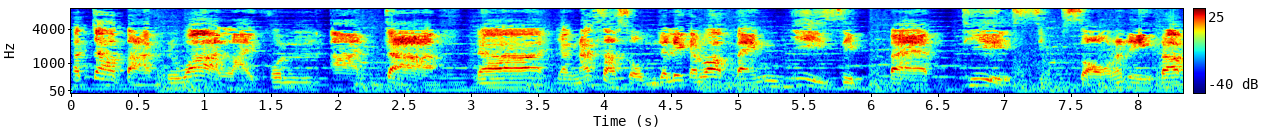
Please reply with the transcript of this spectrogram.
พระเจ้าตากหรือว่าหลายคนอาจจะนะอย่างนักสะสมจะเรียกกันว่าแบงค์ยี่สิบแบบที่ 12 นั่นเองครับ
